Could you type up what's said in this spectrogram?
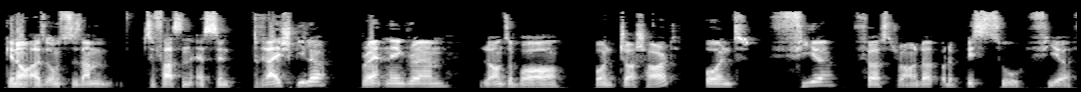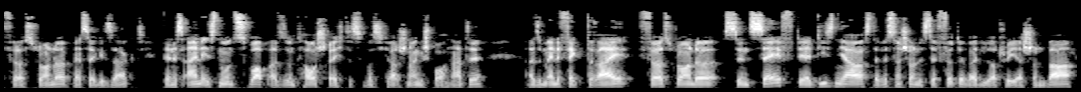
genau. Also um es zusammenzufassen, es sind drei Spieler, Brandon Ingram, Lonzo Ball und Josh Hart und vier First Rounder oder bis zu vier First Rounder, besser gesagt. Denn das eine ist nur ein Swap, also ein Tauschrecht, das was ich gerade schon angesprochen hatte. Also im Endeffekt drei First Rounder sind safe. Der diesen Jahres, da wissen wir schon, ist der vierte, weil die Lottery ja schon war,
